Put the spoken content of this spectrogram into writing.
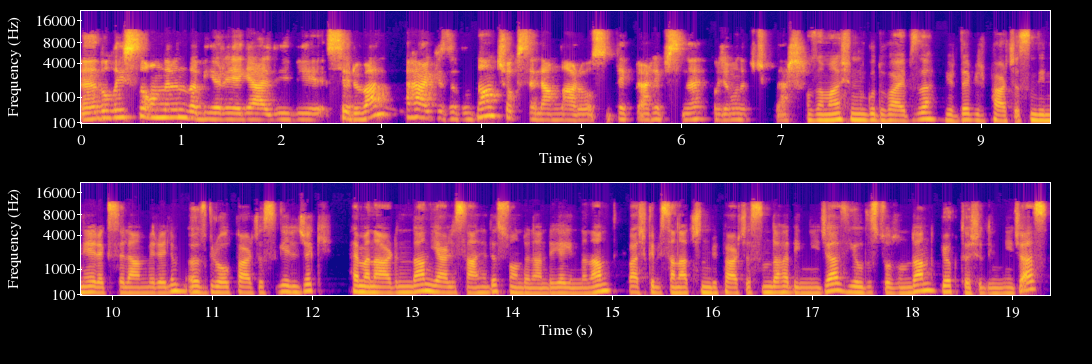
E, dolayısıyla onların da bir araya geldiği bir serüven. Herkese buradan çok selamlar olsun tekrar hepsine kocaman öpücükler. O zaman şimdi Good Vibes'a bir de bir parçasını dinleyerek selam verelim. Özgür Ol parçası gelecek. Hemen ardından yerli sahnede son dönemde yayınlanan başka bir sanatçının bir parçasını daha dinleyeceğiz. Yıldız Tozu'ndan Göktaş'ı dinleyeceğiz.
